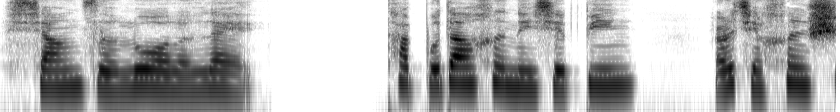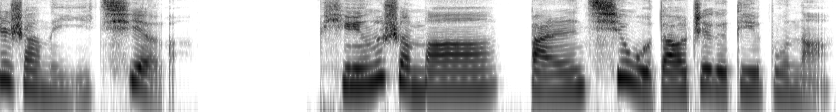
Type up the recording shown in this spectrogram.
箱子落了泪，他不但恨那些兵，而且恨世上的一切了。凭什么把人欺侮到这个地步呢？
